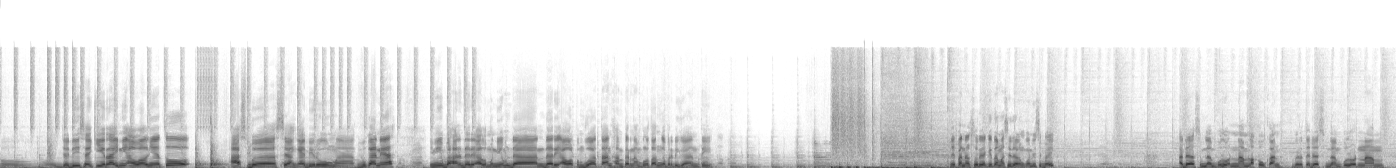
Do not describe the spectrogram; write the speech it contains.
Oh, jadi saya kira ini awalnya itu asbes yang kayak di rumah, bukan ya? Ini bahannya dari aluminium dan dari awal pembuatan hampir 60 tahun nggak pernah diganti. Ini panel surya kita masih dalam kondisi baik. Ada 96 lakukan, berarti ada 96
